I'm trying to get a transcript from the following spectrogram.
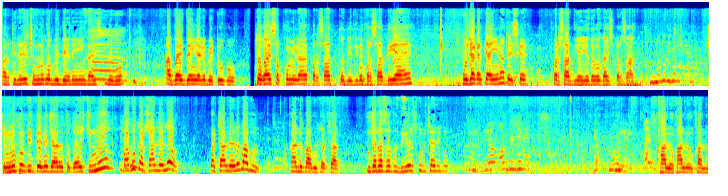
आरती ले ली। चुन्नू को भी दे रही है गाइस लोगो। अब गाइस देंगे जाके बेटू को। तो गाइस सबको मिला है प्रसाद तो दीदी ने प्रसाद दिया है। पूजा करके आई है ना तो इसके प्रसाद दिया। ये देखो गाइस प्रसाद। चुन्नू को भी देने जा रहे तो गाइस चुन्नू बाबू प्रसाद ले लो। प्रसाद ले लो बाबू। खा लो बाबू प्रसाद। जरा सा तो दिए उसको बेचारी को। खा लो खा लो खा लो।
